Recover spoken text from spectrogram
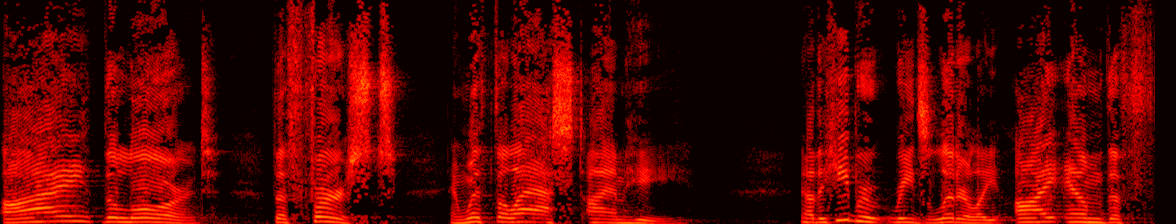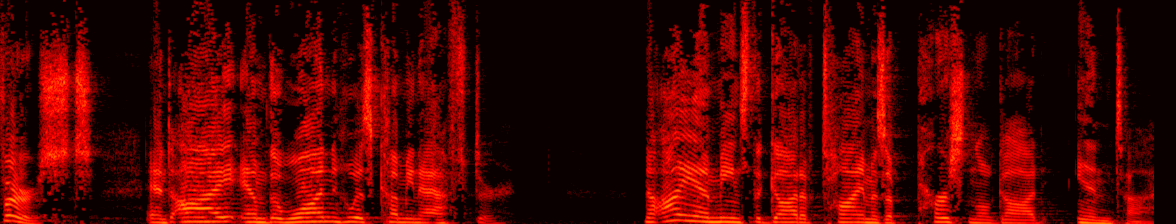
I, the Lord, the first, and with the last I am He. Now the Hebrew reads literally, I am the first, and I am the one who is coming after. Now, I am means the God of time as a personal God in time.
